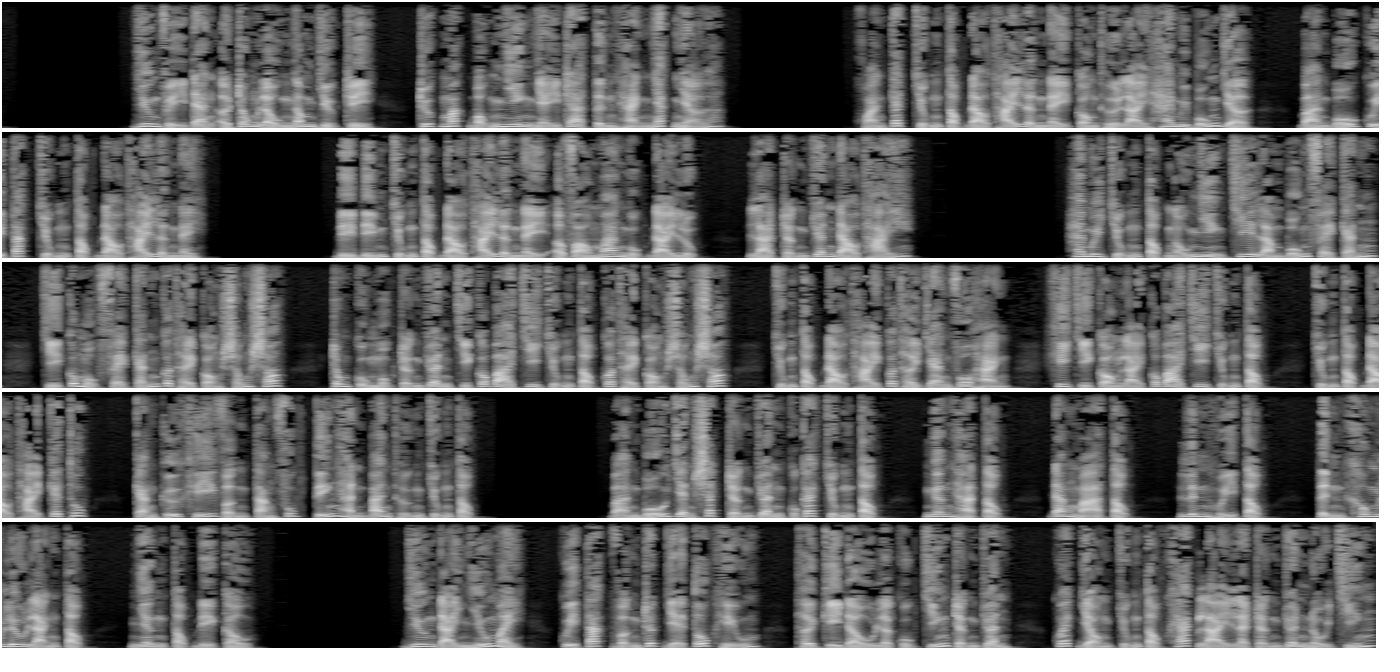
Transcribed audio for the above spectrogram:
Dương Vị đang ở trong lầu ngâm dược trì, trước mắt bỗng nhiên nhảy ra từng hàng nhắc nhở. Khoảng cách chủng tộc đào thải lần này còn thừa lại 24 giờ, bàn bố quy tắc chủng tộc đào thải lần này. Địa điểm chủng tộc đào thải lần này ở vào ma ngục đại lục, là trận doanh đào thải. 20 chủng tộc ngẫu nhiên chia làm 4 phe cánh, chỉ có một phe cánh có thể còn sống sót, trong cùng một trận doanh chỉ có 3 chi chủng tộc có thể còn sống sót, chủng tộc đào thải có thời gian vô hạn, khi chỉ còn lại có 3 chi chủng tộc, chủng tộc đào thải kết thúc, căn cứ khí vận tăng phúc tiến hành ban thưởng chủng tộc. Ban bố danh sách trận doanh của các chủng tộc, Ngân Hà tộc, Đăng Mã tộc, Linh Hủy tộc, Tình Không Lưu Lãng tộc, Nhân tộc Địa Cầu. Dương Đại nhíu mày, quy tắc vẫn rất dễ tốt hiểu, thời kỳ đầu là cuộc chiến trận doanh, quét dọn chủng tộc khác lại là trận doanh nội chiến.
